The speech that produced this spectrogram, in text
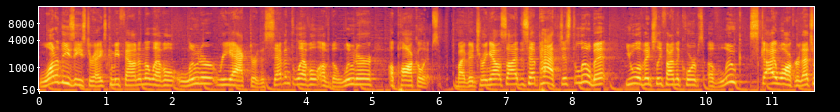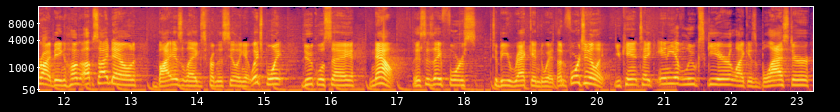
One of these Easter eggs can be found in the level Lunar Reactor, the seventh level of the Lunar Apocalypse. By venturing outside the set path just a little bit, you will eventually find the corpse of Luke Skywalker. That's right, being hung upside down by his legs from the ceiling, at which point Duke will say, Now, this is a force to be reckoned with. Unfortunately, you can't take any of Luke's gear like his blaster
